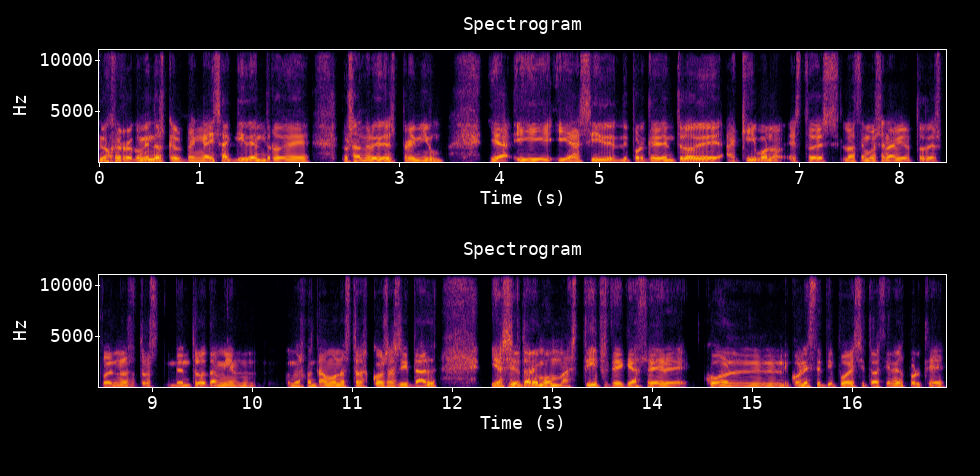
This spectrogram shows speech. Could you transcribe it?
lo, que recomiendo es que os vengáis aquí dentro de los Androides Premium y, y, y así, porque dentro de aquí, bueno, esto es lo hacemos en abierto, después nosotros dentro también nos contamos nuestras cosas y tal. Y así os daremos más tips de qué hacer con, este tipo de situaciones, porque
